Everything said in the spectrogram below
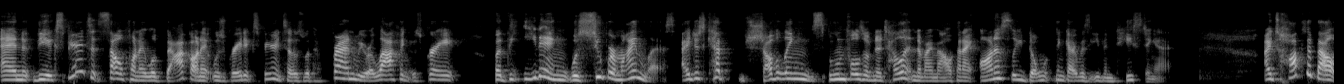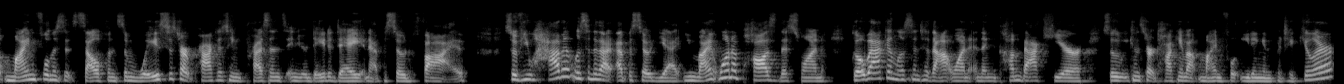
And the experience itself, when I look back on it, was great experience. I was with a friend, we were laughing, it was great. But the eating was super mindless. I just kept shoveling spoonfuls of Nutella into my mouth. And I honestly don't think I was even tasting it. I talked about mindfulness itself and some ways to start practicing presence in your day to day in episode five. So if you haven't listened to that episode yet, you might want to pause this one, go back and listen to that one, and then come back here so that we can start talking about mindful eating in particular.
